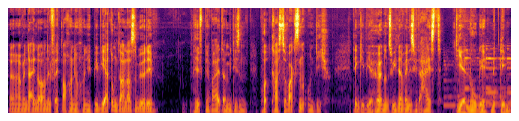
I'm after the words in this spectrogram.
äh, wenn der eine oder andere vielleicht auch noch eine Bewertung dalassen würde. Hilft mir weiter, mit diesem Podcast zu wachsen und ich denke, wir hören uns wieder, wenn es wieder heißt Dialoge mit dem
